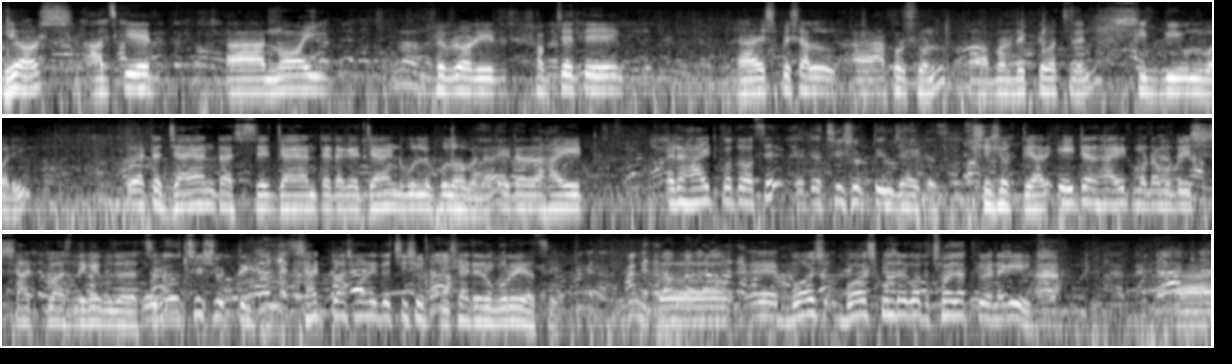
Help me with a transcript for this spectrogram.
ভিওর্স আজকের নয় ফেব্রুয়ারির সবচাইতে স্পেশাল আকর্ষণ আপনারা দেখতে পাচ্ছিলেন শিববি উলবাড়ি তো একটা জায়ান্ট আসছে জায়ান্ট এটাকে জায়ান্ট বললে ভুল হবে না। এটার হাইট এটা হাইট কত আছে? এটা ছিষট্টি ইঞ্চি হাইট আছে। ছেষট্টি আর এইটার হাইট মোটামুটি ষাট প্লাস দেখে বোঝা যাচ্ছে। ছিষট্টি। ষাট প্লাস মানে তো ছেষট্টি ষাটের উপরেই আছে। তো এ, বয়স বয়স কোনটার কত ছয় দাঁত করে নাকি? আহ,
